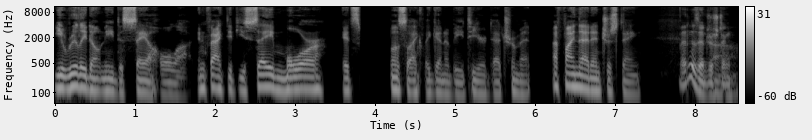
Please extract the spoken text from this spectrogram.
you really don't need to say a whole lot. In fact, if you say more, it's most likely going to be to your detriment. I find that interesting. That is interesting. Uh,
